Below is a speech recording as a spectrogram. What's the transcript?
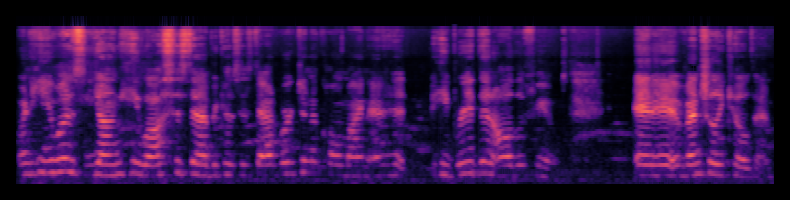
When he was young, he lost his dad because his dad worked in a coal mine and he breathed in all the fumes, and it eventually killed him.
